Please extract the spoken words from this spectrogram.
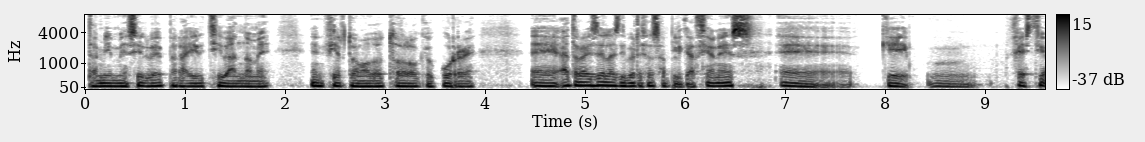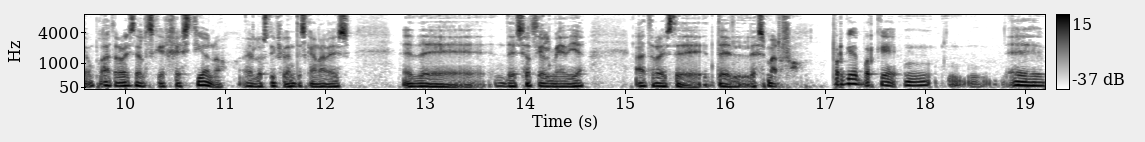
también me sirve para ir chivándome en cierto modo todo lo que ocurre a través de las diversas aplicaciones que mm, gestiono, a través de las que gestiono eh, los diferentes canales eh, de, de, social media a través de, del smartphone. ¿Por qué? Porque mm, eh,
